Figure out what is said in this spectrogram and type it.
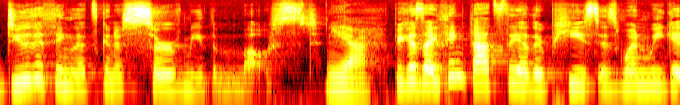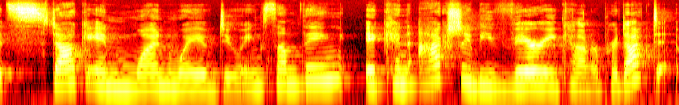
do the thing that's going to serve me the most. Yeah. Because I think that's the other piece is when we get stuck in one way of doing something, it can actually be very counterproductive.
